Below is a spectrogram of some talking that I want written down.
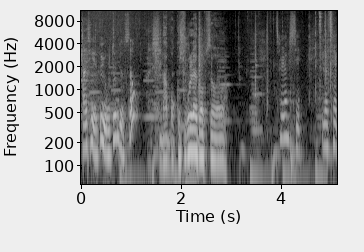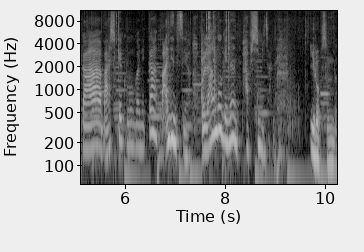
당신이 또 용돈 줬어? 나 먹고 죽을 애도 없어 철령 씨, 이거 제가 맛있게 구운 거니까 많이 드세요. 원래 한국인은 밥심이잖아요. 일 없습니다.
